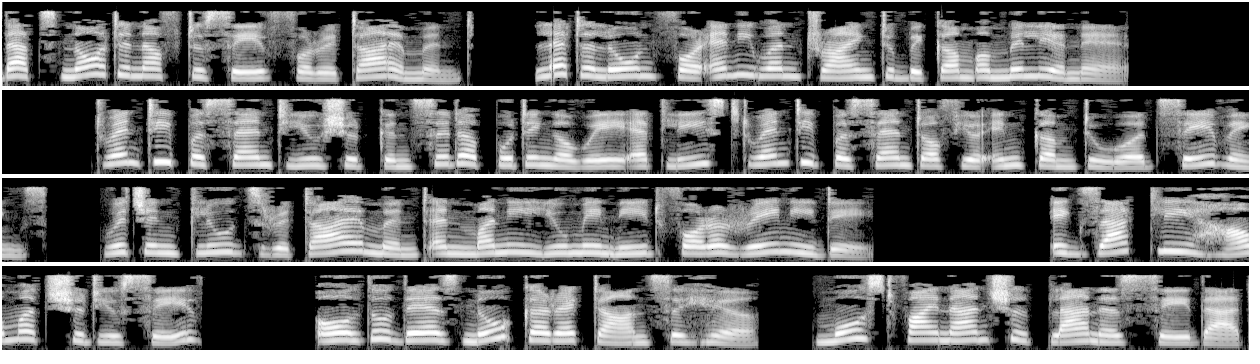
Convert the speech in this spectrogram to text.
that's not enough to save for retirement, let alone for anyone trying to become a millionaire. 20% You should consider putting away at least 20% of your income towards savings, which includes retirement and money you may need for a rainy day. Exactly how much should you save? Although there's no correct answer here, most financial planners say that,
